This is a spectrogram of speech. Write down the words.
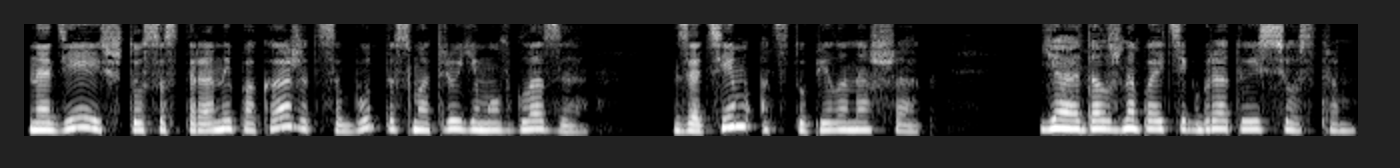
надеясь, что со стороны покажется, будто смотрю ему в глаза. Затем отступила на шаг. «Я должна пойти к брату и сестрам.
